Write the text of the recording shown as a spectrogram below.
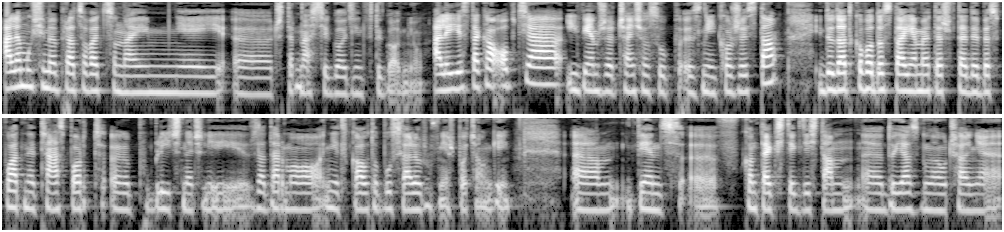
ale musimy pracować co najmniej 14 e, godzin w tygodniu. Ale jest taka opcja i wiem, że część osób z niej korzysta i dodatkowo dostajemy też wtedy bezpłatny transport e, publiczny, czyli za darmo nie tylko autobusy, ale również pociągi. Więc e, w kontekście gdzieś tam dojazdu na uczelnię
